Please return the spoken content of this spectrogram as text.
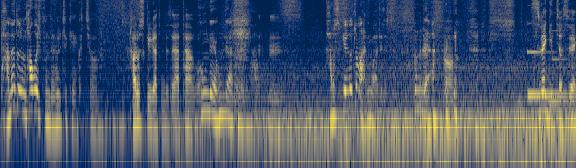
밤에도 좀 타고 싶은데 솔직히 그쵸. 가로수길 같은 데서 야타하고. 홍대 홍대 같은 데좀 가고 음. 가로수길도 좀 아닌 것 같아 진짜. 아, 그래요? 홍대야. 어. 스웩 있죠 스웩.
